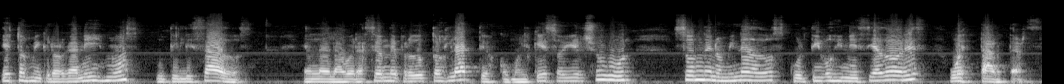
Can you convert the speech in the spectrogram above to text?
Estos microorganismos, utilizados en la elaboración de productos lácteos como el queso y el yogur, son denominados cultivos iniciadores o starters.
